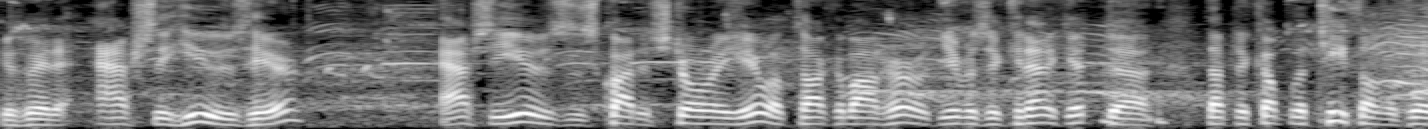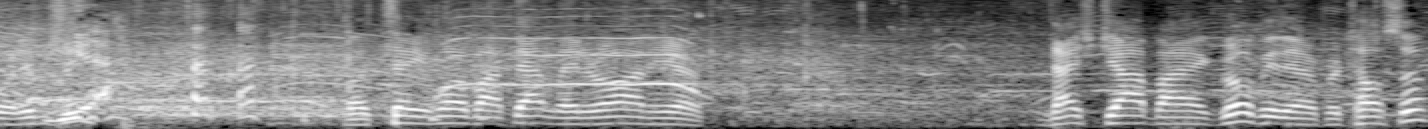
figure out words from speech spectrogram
gives way to Ashley Hughes here. Ashley Hughes is quite a story here. We'll talk about her the University of Connecticut. Uh, left a couple of teeth on the floor, didn't she? Yeah. we'll tell you more about that later on here. Nice job by Grovey there for Tulsa.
